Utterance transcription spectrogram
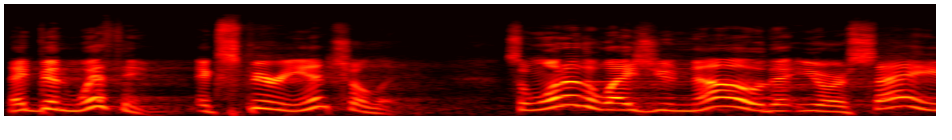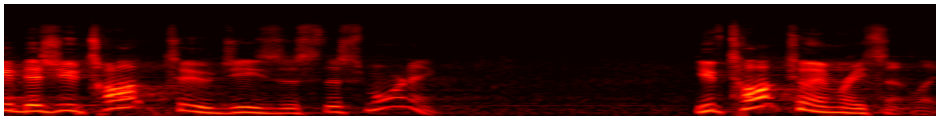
They'd been with him experientially. So one of the ways you know that you are saved is you talk to Jesus this morning. You've talked to him recently.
